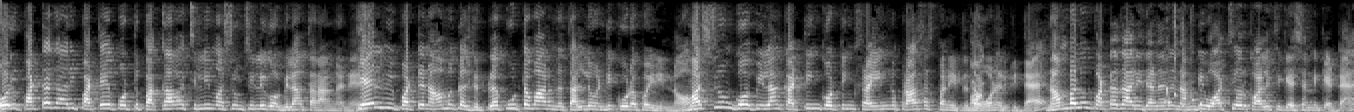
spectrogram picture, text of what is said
ஒரு பட்டதாரி பட்டைய போட்டு பக்காவா சில்லி மஷ்ரூம் சில்லி கோபிலாம் தராங்கன்னு கேள்விப்பட்டு நாமக்கல் ட்ரிப்ல கூட்டமா இருந்த தள்ளு வண்டி கூட போய் நின்னோம். மஷ்ரூம் கோபிலாம் கட்டிங் கோட்டிங் ஃப்ரைங் ப்ராசஸ் பண்ணிட்டு இருந்த ஓனர் கிட்ட. நம்மளும் பட்டதாரி தானே நம்பி வாட்ஸ் யுவர் குவாலிஃபிகேஷன் கேட்டேன்.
